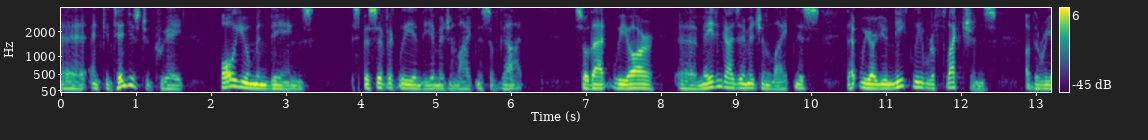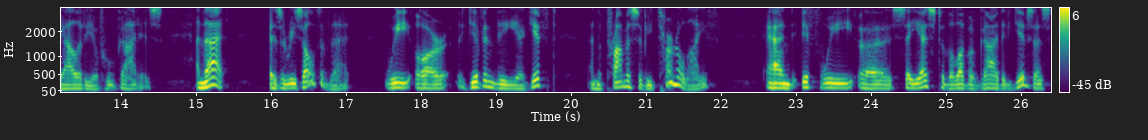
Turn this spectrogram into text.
uh, and continues to create all human beings specifically in the image and likeness of God, so that we are uh, made in God's image and likeness, that we are uniquely reflections of the reality of who God is. And that, as a result of that, we are given the uh, gift and the promise of eternal life. And if we uh, say yes to the love of God that He gives us,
